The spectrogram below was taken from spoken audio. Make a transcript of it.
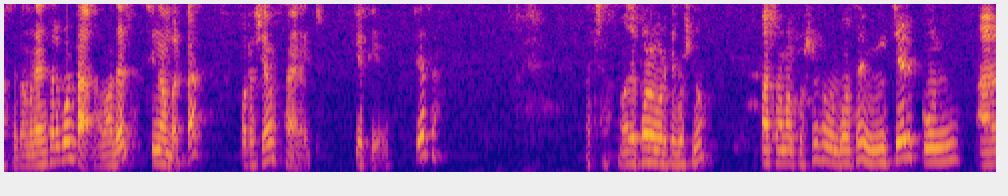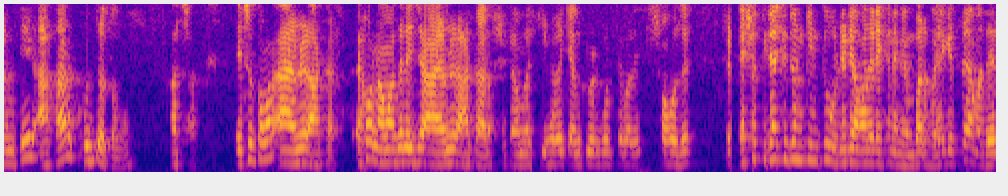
আছে। তার মানে অ্যান্সার কোনটা? আমাদের সি নাম্বারটা পটাশিয়াম সায়ানাইড কেসিএম ঠিক আছে? আচ্ছা আমাদের পরবর্তী প্রশ্ন। পাঁচ নম্বর প্রশ্ন, তোমার বলছে, নিচের কোন আয়নটির আকার ক্ষুদ্রতম? আচ্ছা এছাড়া তোমার আয়নের আকার। এখন আমাদের এই যে আয়নের আকার, সেটা আমরা কীভাবে ক্যালকুলেট করতে পারি সহজে? একশো তিরাশি জন কিন্তু অলরেডি আমাদের এখানে মেম্বার হয়ে গেছে, আমাদের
